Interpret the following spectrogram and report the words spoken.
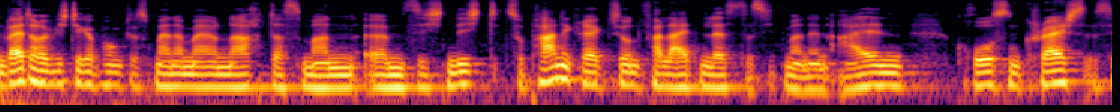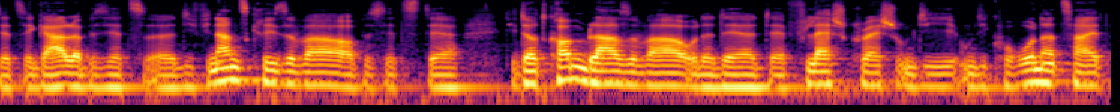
Ein weiterer wichtiger Punkt ist meiner Meinung nach, dass man ähm, sich nicht zu Panikreaktionen verleiten lässt. Das sieht man in allen großen Crashs. Ist jetzt egal, ob es jetzt äh, die Finanzkrise war, ob es jetzt der, die Dotcom-Blase war oder der, der Flash-Crash um die, um die Corona-Zeit,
